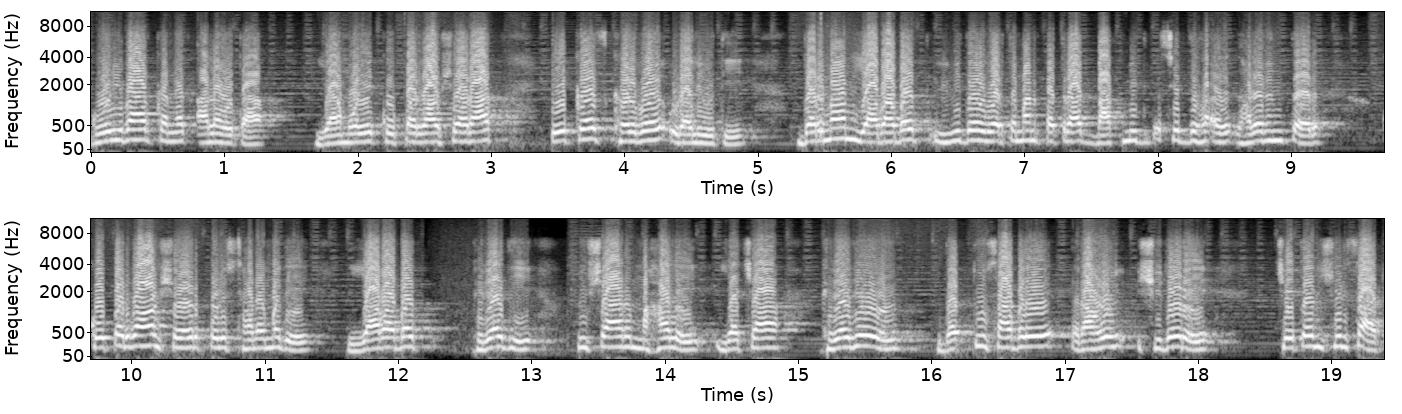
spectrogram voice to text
गोळीबार करण्यात आला होता. यामुळे कोपरगाव शहरात एकच खळबळ उडाली होती. दरम्यान याबाबत विविध वर्तमानपत्रात बातमी सिद्ध झाल्यानंतर कोपरगाव शहर पोलीस ठाण्यामध्ये याबाबत फिर्यादी तुषार महाले याच्या फिर्यादीवरून दत्तू साबळे राहुल शिदोरे चेतन शिरसाट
